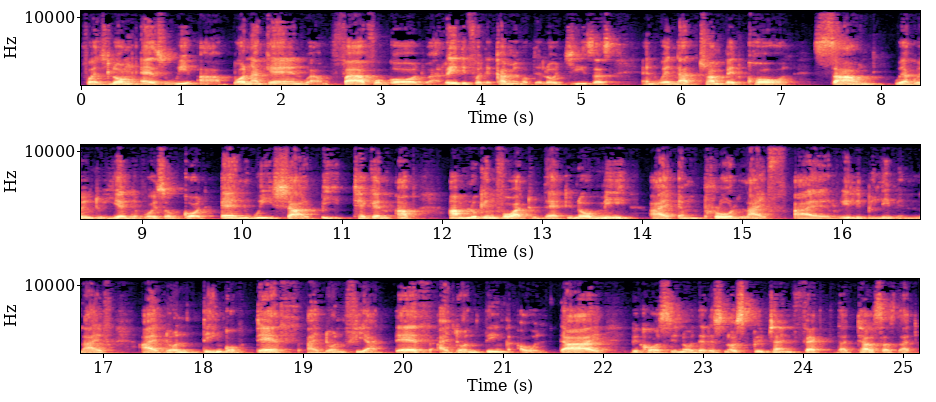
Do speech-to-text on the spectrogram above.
for as long as we are born again, we are on fire for God, we are ready for the coming of the Lord Jesus, and when that trumpet call sound, we are going to hear the voice of God and we shall be taken up. I'm looking forward to that. You know, me, I am pro life. I really believe in life. I don't think of death. I don't fear death. I don't think I will die because, you know, there is no scripture, in fact, that tells us that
